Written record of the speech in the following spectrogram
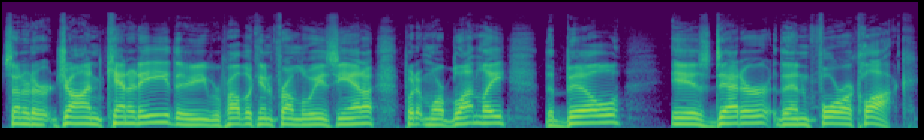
Senator John Kennedy, the Republican from Louisiana, put it more bluntly the bill is deader than four o'clock.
